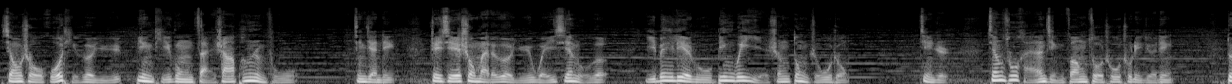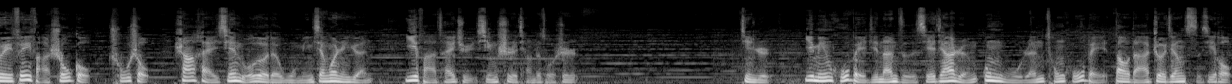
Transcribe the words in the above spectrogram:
销售活体鳄鱼，并提供宰杀烹饪服务。经鉴定，这些售卖的鳄鱼为暹罗鳄。已被列入濒危野生动植物种。近日，江苏海安警方作出处理决定，对非法收购、出售、杀害暹罗鳄的五名相关人员依法采取刑事强制措施。近日，一名湖北籍男子携家人共五人从湖北到达浙江慈溪后，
